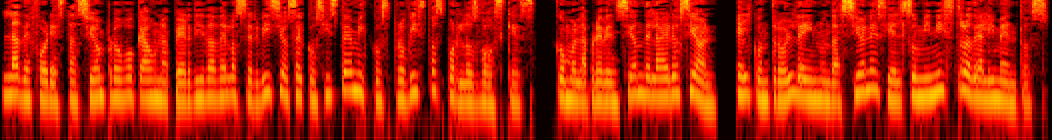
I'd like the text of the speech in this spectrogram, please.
La deforestación provoca una pérdida de los servicios ecosistémicos provistos por los bosques, como la prevención de la erosión, el control de inundaciones y el suministro de alimentos.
